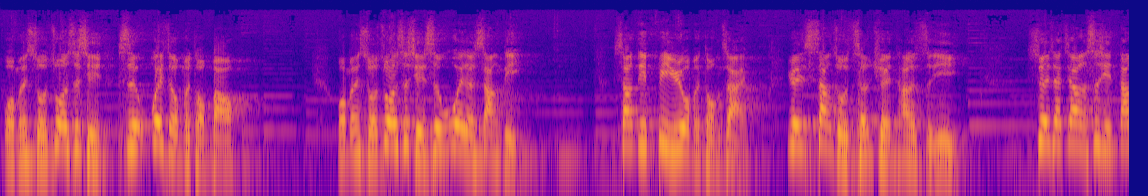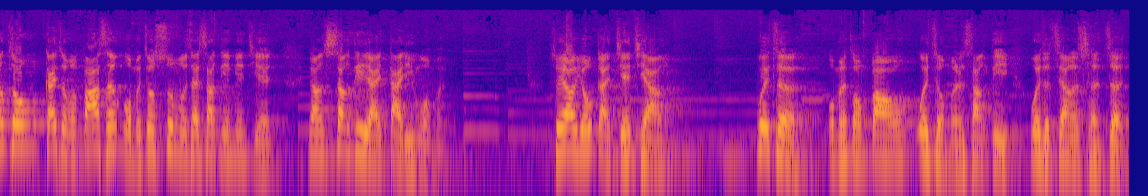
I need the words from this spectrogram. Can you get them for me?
我们所做的事情是为着我们同胞，我们所做的事情是为了上帝。上帝必与我们同在，愿上主成全他的旨意。所以在这样的事情当中，该怎么发生，我们就顺服在上帝面前，让上帝来带领我们。所以要勇敢坚强，为着我们的同胞，为着我们的上帝，为着这样的城镇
